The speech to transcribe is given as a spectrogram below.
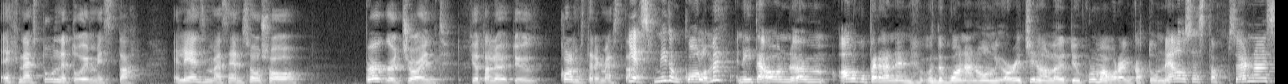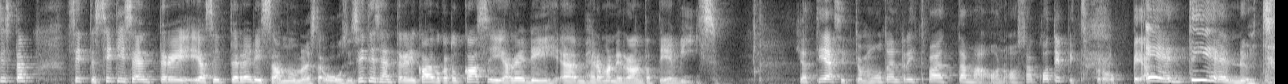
ehkä näistä tunnetuimmista. Eli ensimmäisen Social Burger Joint, jota löytyy kolmesta eri mestaa. Yes, niitä on kolme. Niitä on äm, alkuperäinen The One and Only Original löytyy Kulmavuoren katu nelosesta Sörnäisistä. Sitten City Centeri ja sitten Redissä on mun mielestä uusi. City Centeri eli Kaivokatu 8 ja Redi äm, Hermannin rantatie 5. Ja tiesitkö muuten Ritva, että tämä on osa kotipizzagruppia? En tiennyt.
